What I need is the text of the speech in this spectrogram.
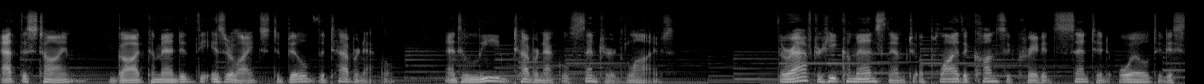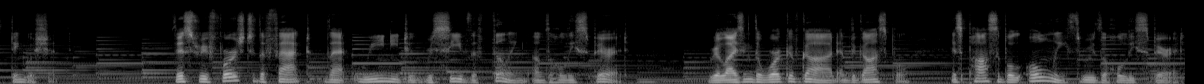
At this time, God commanded the Israelites to build the tabernacle and to lead tabernacle centered lives. Thereafter, he commands them to apply the consecrated scented oil to distinguish it. This refers to the fact that we need to receive the filling of the Holy Spirit. Realizing the work of God and the gospel is possible only through the Holy Spirit.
